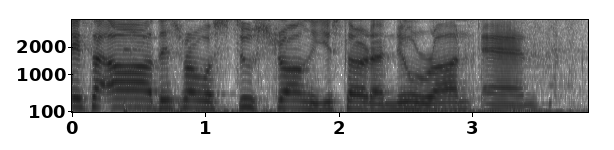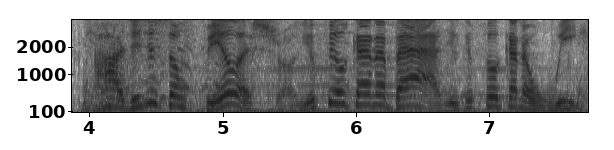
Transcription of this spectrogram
It's like, oh, this run was too strong, and you started a new run, and Ah, you just don't feel as strong. You feel kind of bad. You can feel kind of weak.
